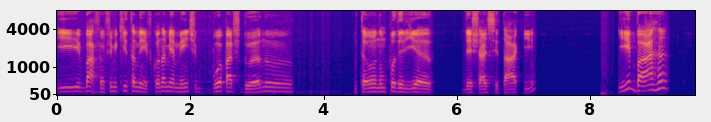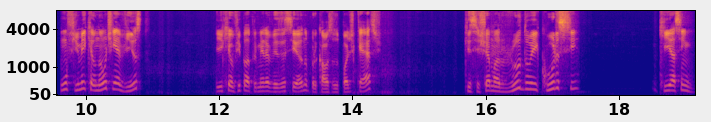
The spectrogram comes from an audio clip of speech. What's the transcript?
E, bah, foi um filme que também ficou na minha mente boa parte do ano. Então eu não poderia deixar de citar aqui. E barra um filme que eu não tinha visto e que eu vi pela primeira vez esse ano por causa do podcast, que se chama Rudo e Cursi, que assim,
